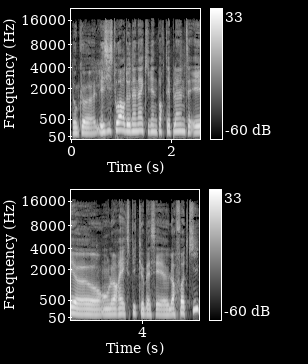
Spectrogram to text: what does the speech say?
Donc euh, les histoires de nanas qui viennent porter plainte et euh, on leur explique que bah, c'est leur faute qui.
